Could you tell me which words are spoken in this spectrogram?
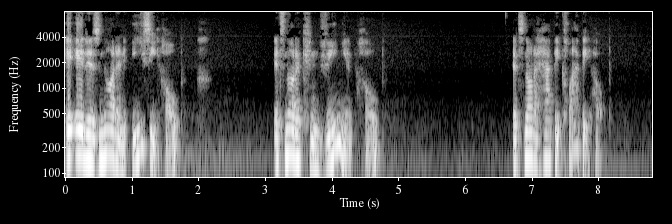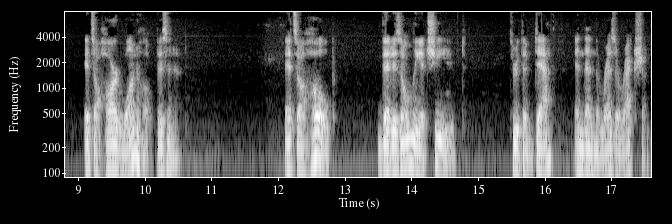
It, is not an easy hope. It's not a convenient hope. It's not a happy clappy hope. It's a hard won hope, isn't it? It's a hope that is only achieved through the death and then the resurrection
